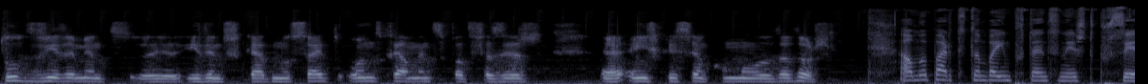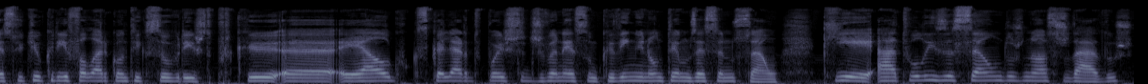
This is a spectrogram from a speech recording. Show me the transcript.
tudo devidamente identificado no site, onde realmente se pode fazer a inscrição como doador. Há uma parte também importante neste processo e que eu queria falar contigo sobre isto, porque uh, é algo que se calhar depois se desvanece um bocadinho e não temos essa noção, que é a atualização dos nossos dados,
